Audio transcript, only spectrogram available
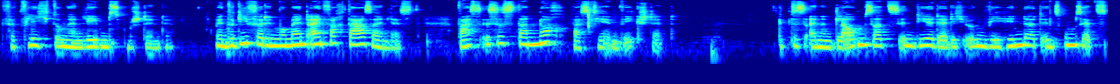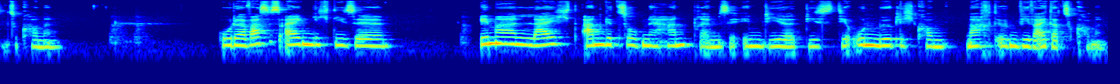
Verpflichtungen, Lebensumstände. Wenn du die für den Moment einfach da sein lässt, was ist es dann noch, was dir im Weg steht? Gibt es einen Glaubenssatz in dir, der dich irgendwie hindert, ins Umsetzen zu kommen? Oder was ist eigentlich diese immer leicht angezogene Handbremse in dir, die es dir unmöglich kommt, macht, irgendwie weiterzukommen?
